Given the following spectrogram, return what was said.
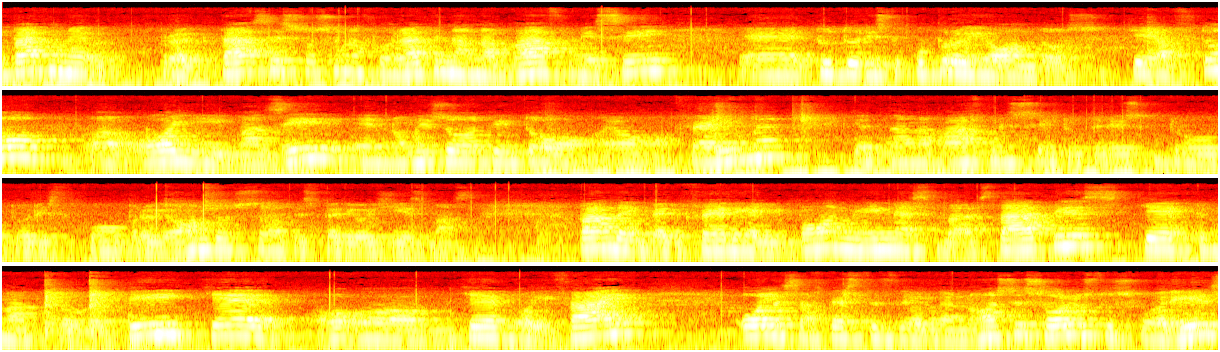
υπάρχουν προεκτάσεις όσον αφορά την αναβάθμιση ε, του τουριστικού προϊόντος. Και αυτό ε, όλοι μαζί ε, νομίζω ότι το θέλουμε για την αναβάθμιση του, του τουριστικού προϊόντος της περιοχής μας. Πάντα η περιφέρεια λοιπόν είναι συμπαραστάτης και χρηματοδοτεί και, και βοηθάει όλες αυτές τις διοργανώσεις, όλους τους φορείς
